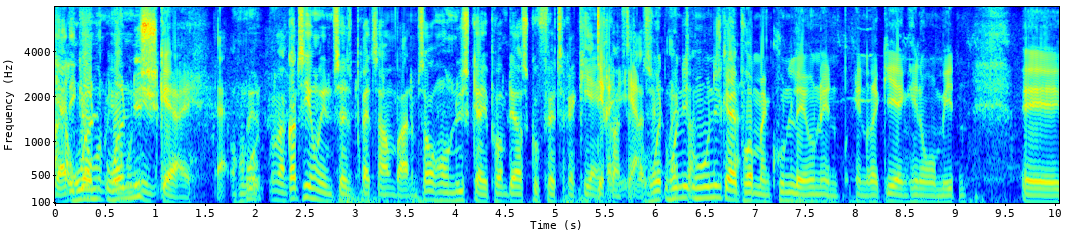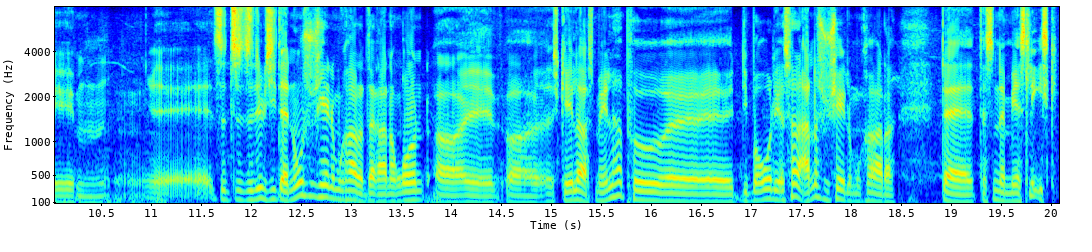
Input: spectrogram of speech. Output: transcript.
Ja, det hun, hun, hun, hun, nysgerrig. Ja, hun, hun, man kan godt sige, at hun inviterede til bredt samarbejde, men så var hun nysgerrig på, om det også skulle føre til regeringskonstellation. Ja, hun, hun, hun, hun nysgerrig på, om man kunne lave en, en regering hen over midten. Øh, øh, så, så, så det vil sige, at der er nogle socialdemokrater, der render rundt og, øh, og skælder og smælder på øh, de borgerlige, og så er der andre socialdemokrater, der, der sådan er mere slisk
